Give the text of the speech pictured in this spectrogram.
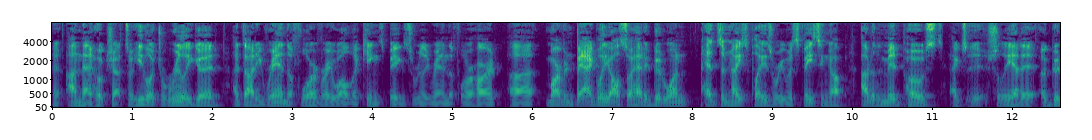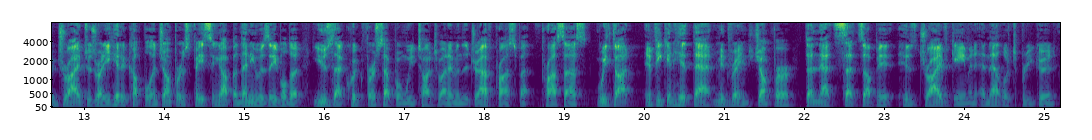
uh, on that hook shot. So he looked really good. I thought he ran the floor very well. The Kings bigs really ran the floor hard. Uh, Marvin Bagley also had a good one. Had some nice plays where he was facing up out of the mid post. Actually, had a, a good drive to his right. He hit a couple of jumpers facing up, and then he was able to use that quick first step. When we talked about him in the draft process, we thought if he can hit that mid range jumper, then that sets up his drive game, and, and that looked pretty good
